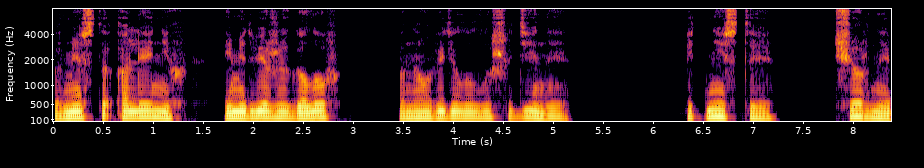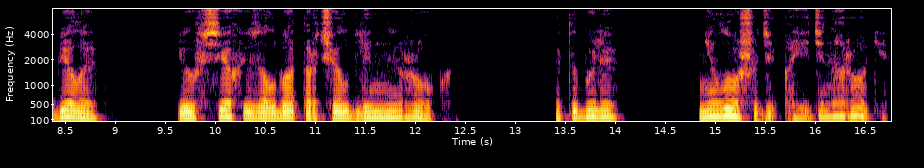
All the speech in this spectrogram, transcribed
вместо оленьих и медвежьих голов она увидела лошадиные, пятнистые, черные, белые, и у всех из лба торчал длинный рог. Это были не лошади, а единороги.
